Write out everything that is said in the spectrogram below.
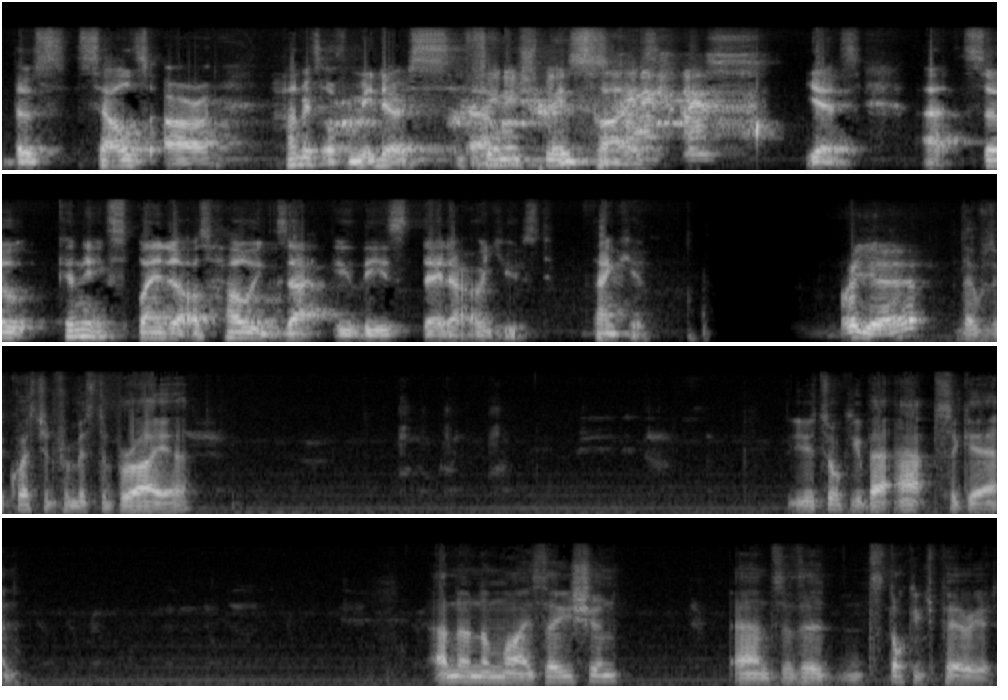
those cells are hundreds of meters um, Finish, please. in size. Finish, please. Yes. Uh, so can you explain to us how exactly these data are used? Thank you. Breyer. There was a question from Mr. Breyer. You're talking about apps again anonymization and the stockage period.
